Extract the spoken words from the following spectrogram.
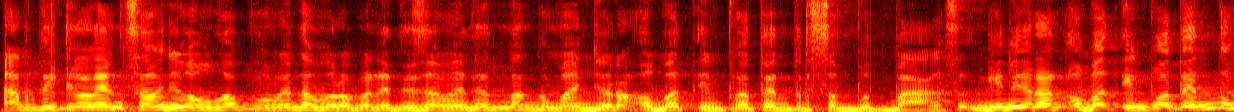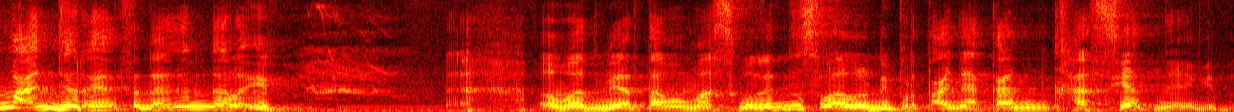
Artikel yang sama juga mengungkap komentar beberapa netizen tentang kemanjuran obat impoten tersebut bang. Giliran obat impoten itu manjur ya, sedangkan kalau obat biar tamu maskulin itu selalu dipertanyakan khasiatnya gitu.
